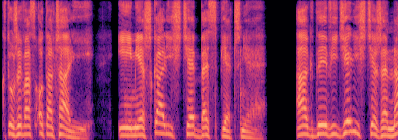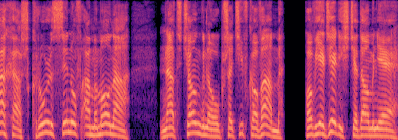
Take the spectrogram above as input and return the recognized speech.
którzy was otaczali i mieszkaliście bezpiecznie. A gdy widzieliście, że Nachasz, król synów Ammona, nadciągnął przeciwko wam, powiedzieliście do mnie,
